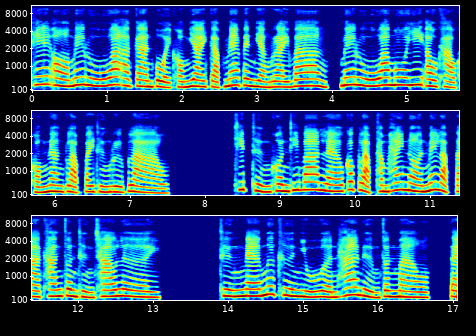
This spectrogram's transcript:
เฮออไม่รู้ว่าอาการป่วยของยายกับแม่เป็นอย่างไรบ้าง ไม่รู้ว่าโมยี่เอาข่าวของนางกลับไปถึงหรือเปล่า คิดถึงคนที่บ้านแล้วก็กลับทำให้นอนไม่หลับตาค้างจนถึงเช้าเลย ถึงแม้เมื่อคืนอยู่เหวินห้าดื่มจนเมา แต่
